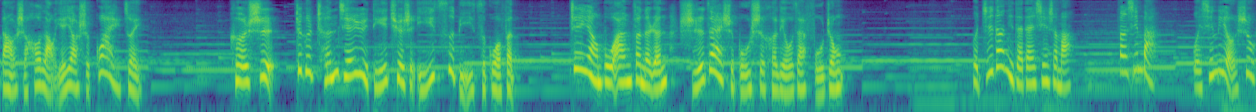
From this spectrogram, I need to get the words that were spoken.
到时候老爷要是怪罪，可是这个陈洁玉的确是一次比一次过分，这样不安分的人实在是不适合留在府中。我知道你在担心什么，放心吧，我心里有数。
